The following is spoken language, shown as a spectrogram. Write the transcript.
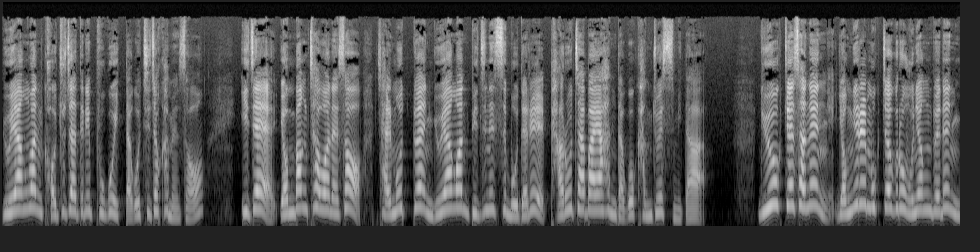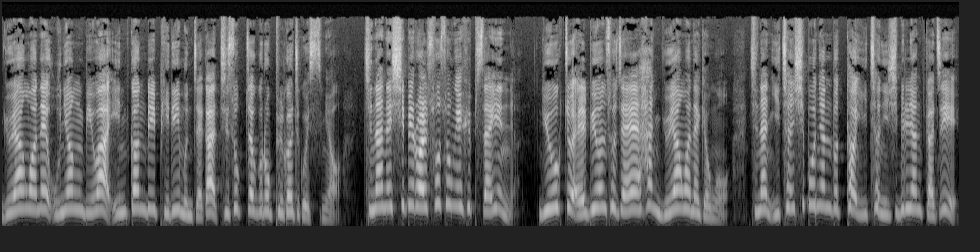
요양원 거주자들이 보고 있다고 지적하면서 이제 연방 차원에서 잘못된 요양원 비즈니스 모델을 바로잡아야 한다고 강조했습니다. 뉴욕주에서는 영리를 목적으로 운영되는 요양원의 운영비와 인건비 비리 문제가 지속적으로 불거지고 있으며 지난해 11월 소송에 휩싸인 뉴욕주 엘비온 소재의 한 요양원의 경우 지난 2015년부터 2021년까지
